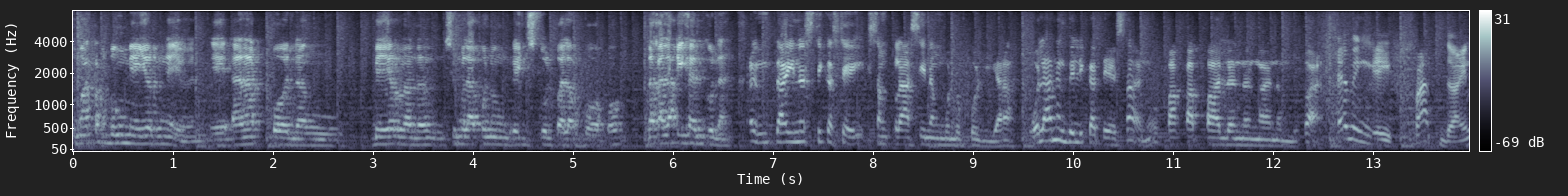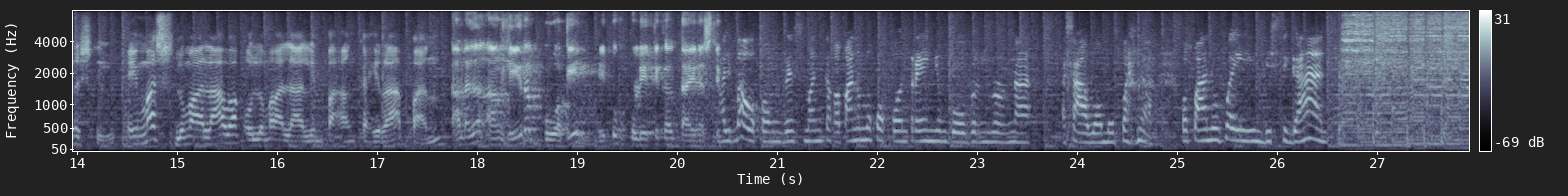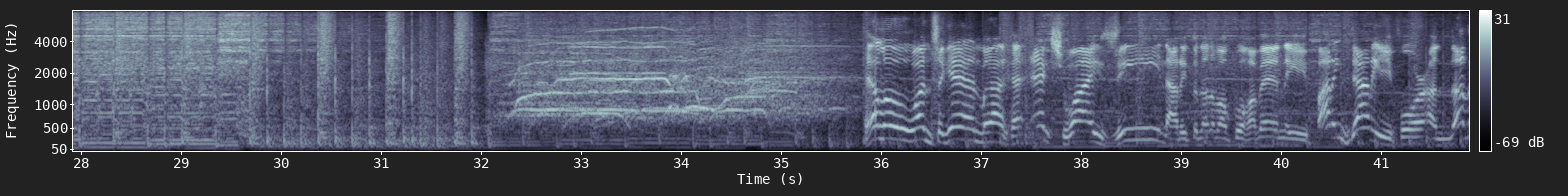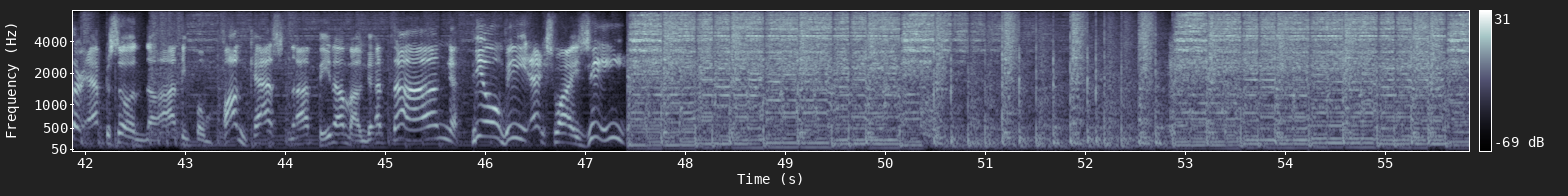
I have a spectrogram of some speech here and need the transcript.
tumatakbong mayor ngayon, eh, anak po ng mayor na, nung- simula po nung grade school pa lang po ako. Nakalakihan ko na. Ang dynasty kasi isang klase ng monopolya. Wala nang delikatesa, no? Pakapalan na nga ng mukha. Having a fat dynasty, ay mas lumalawak o lumalalim pa ang kahirapan Talaga, ang hirap buwagin itong political dynasty. Halimbawa, congressman ka, paano mo kukontrahin yung governor na asawa mo pa na? Paano pa iimbestigahan? Hello once again mga ka-XYZ! Narito na naman po kami ni Paring Danny for another episode ng ating pong podcast na pinamagatang POV XYZ!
